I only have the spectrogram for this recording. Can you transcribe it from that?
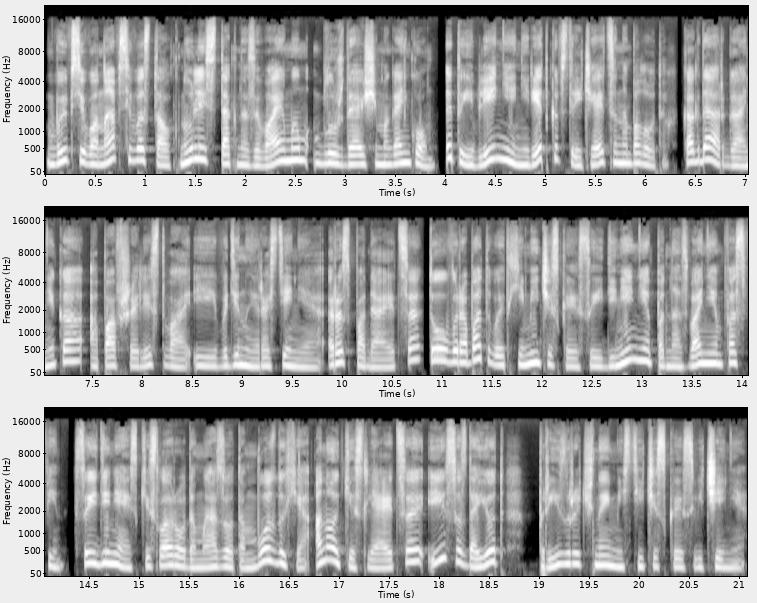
вы всего-навсего столкнулись с так называемым блуждающим огоньком. Это явление нередко встречается на болотах. Когда органика, опавшая листва и водяные растения распадается, то вырабатывает химическое соединение под названием фосфин. Соединяясь с кислородом и азотом в воздухе, оно окисляется и создает призрачное мистическое свечение.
